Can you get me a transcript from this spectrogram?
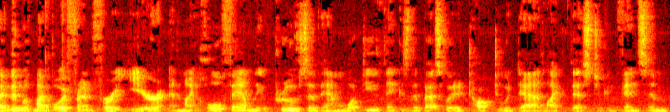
I've been with my boyfriend for a year, and my whole family approves of him. What do you think is the best way to talk to a dad like this to convince him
